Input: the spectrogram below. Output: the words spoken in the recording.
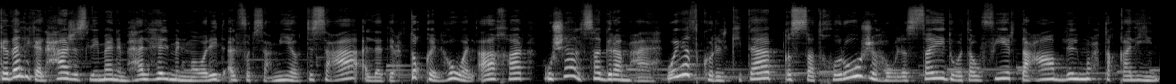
كذلك الحاج سليمان مهلهل من مواليد 1909 الذي اعتقل هو الآخر وشال صقرة معاه ويذكر الكتاب قصة خروجه للصيد وتوفير طعام للمعتقلين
